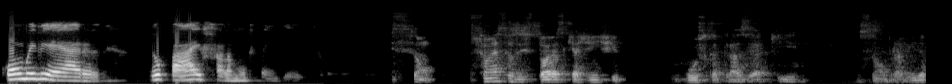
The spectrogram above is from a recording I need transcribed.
como ele era. Né? Meu pai fala muito bem dele. São, essas histórias que a gente busca trazer aqui são para a vida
